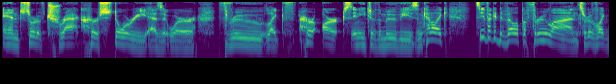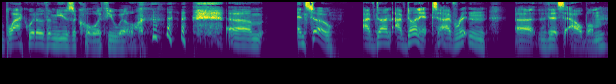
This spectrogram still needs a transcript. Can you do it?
and sort of track her story, as it were, through like her arcs in each of the movies and kind of like see if I could develop a through line, sort of like Black Widow the musical, if you will. um, and so I've done, I've done it. I've written, uh, this album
